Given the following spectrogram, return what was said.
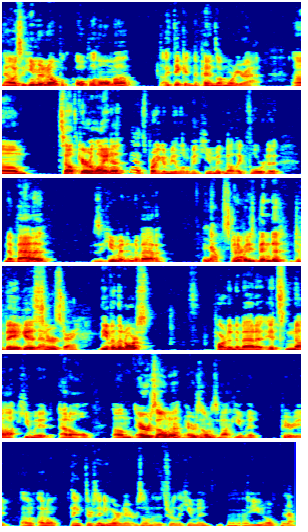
Now, is it humid in Oklahoma? I think it depends on where you're at. Um, South Carolina, yeah, it's probably going to be a little bit humid, not like Florida. Nevada, is it humid in Nevada? No, anybody's been to, to Vegas no, or even the North part of Nevada, it's not humid at all. Um, Arizona, Arizona's not humid. Period. I don't, I don't think there's anywhere in Arizona that's really humid. Mm-mm. Do you know? No.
